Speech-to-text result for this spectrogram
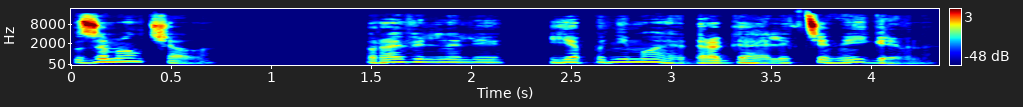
замолчала. Правильно ли я понимаю, дорогая Алевтина Игоревна,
